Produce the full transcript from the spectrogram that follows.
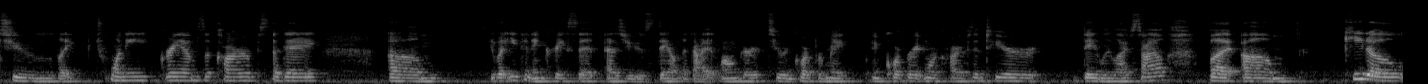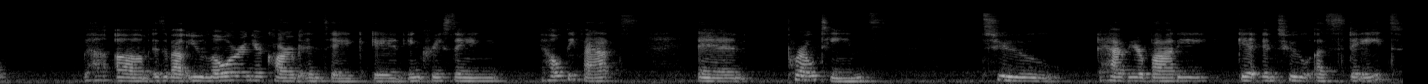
to like 20 grams of carbs a day. Um, but you can increase it as you stay on the diet longer to incorporate incorporate more carbs into your daily lifestyle. But um, keto um, is about you lowering your carb intake and increasing healthy fats and proteins to have your body get into a state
